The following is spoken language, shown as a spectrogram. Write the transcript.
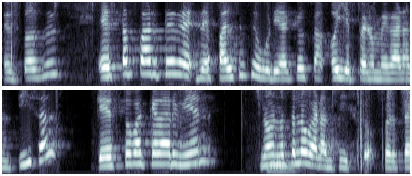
Entonces, esta parte de, falsa seguridad que buscan, oye, pero ¿me garantizas que esto va a quedar bien? No, no te lo garantizo, pero te,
